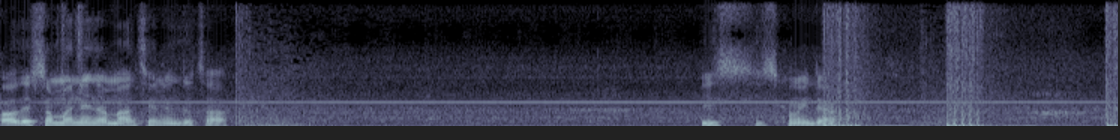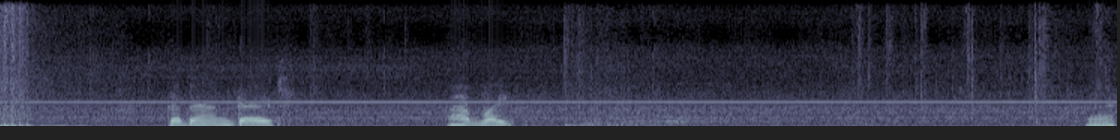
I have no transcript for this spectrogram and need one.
Oh, there's someone in the mountain in the top. He's he's coming down. God damn, guys. I have like. Nice.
